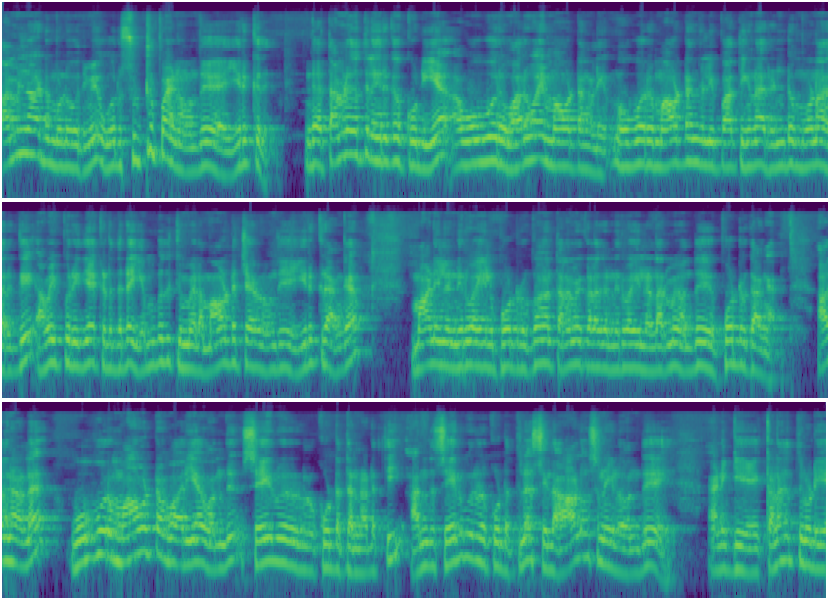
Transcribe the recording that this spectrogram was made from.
தமிழ்நாடு முழுவதுமே ஒரு சுற்றுப்பயணம் வந்து இருக்குது. இந்த தமிழகத்தில் இருக்கக்கூடிய ஒவ்வொரு வருவாய் மாவட்டங்களையும் ஒவ்வொரு மாவட்டம் சொல்லி பார்த்தீங்கன்னா ரெண்டு மூணாக இருக்குது அமைப்பு ரீதியாக கிட்டத்தட்ட எண்பதுக்கு மேலே மாவட்ட செயலர் வந்து இருக்கிறாங்க. மாநில நிர்வாகிகள் போட்டிருக்கோம். தலைமை கழக நிர்வாகிகள் எல்லாருமே வந்து போட்டிருக்காங்க. அதனால் ஒவ்வொரு மாவட்ட வாரியாக வந்து செயல்வீரர்கள் கூட்டத்தை நடத்தி அந்த செயல்வீரர்கள் கூட்டத்தில் சில ஆலோசனைகளை வந்து அன்றைக்கி கழகத்தினுடைய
